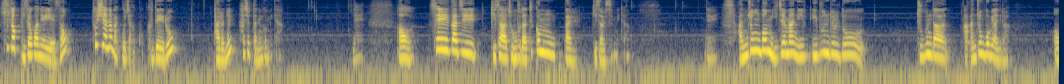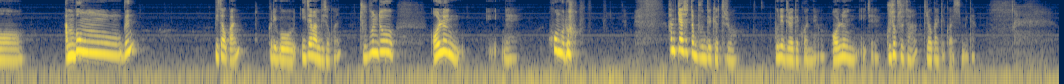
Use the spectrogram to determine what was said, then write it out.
수석 비서관 회의에서 토시 하나 바꾸지 않고 그대로 발언을 하셨다는 겁니다. 네. 어, 세 가지 기사 전부 다 특검발 기사였습니다. 네. 안종범, 이재만 이, 이분들도 두 분 다, 아, 안종범이 아니라, 어, 안봉근 비서관, 그리고 이재만 비서관, 두 분도 얼른, 이- 네, 홈으로 함께 하셨던 분들 곁으로 보내드려야 될 것 같네요. 얼른 이제 구속수사 들어가야 될 것 같습니다.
